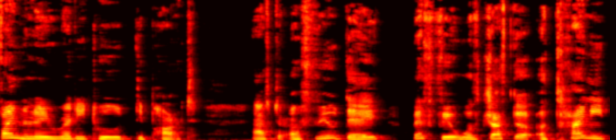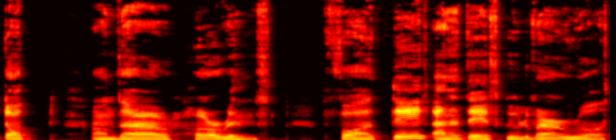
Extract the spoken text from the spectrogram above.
finally ready to depart. After a few days, Bethfield was just a, a tiny dot on the horizon. For days and days Gulliver rode,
